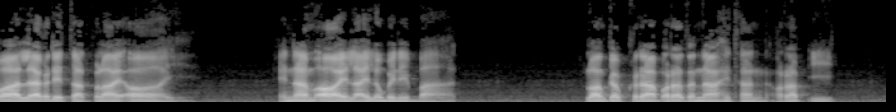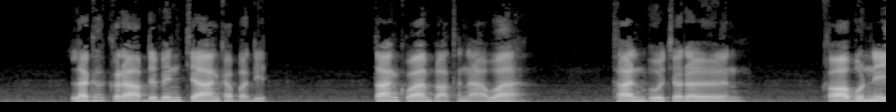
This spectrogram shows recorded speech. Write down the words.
ว่าแล้วก็ได้ตัดปลายอ้อยให้น้ำอ้อยไหลลงไปในบาทพร้อมกับกราบอาราธนาให้ท่านรับอีก แล้วก็กราบโดยเบญจางคประดิษฐ์ ตั้งความปรารถนาว่า ท่านผู้เจริญ ขอบุญนี้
